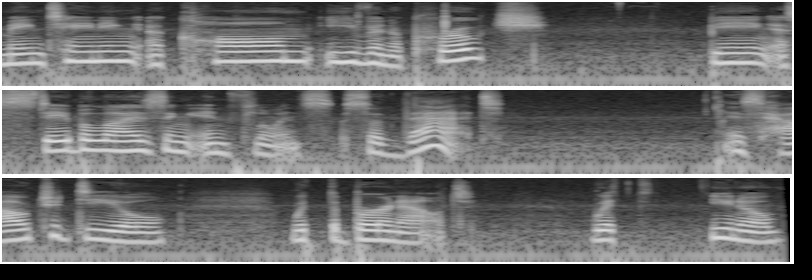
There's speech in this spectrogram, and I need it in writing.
Maintaining a calm, even approach, being a stabilizing influence. So, that is how to deal with the burnout, with, you know,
